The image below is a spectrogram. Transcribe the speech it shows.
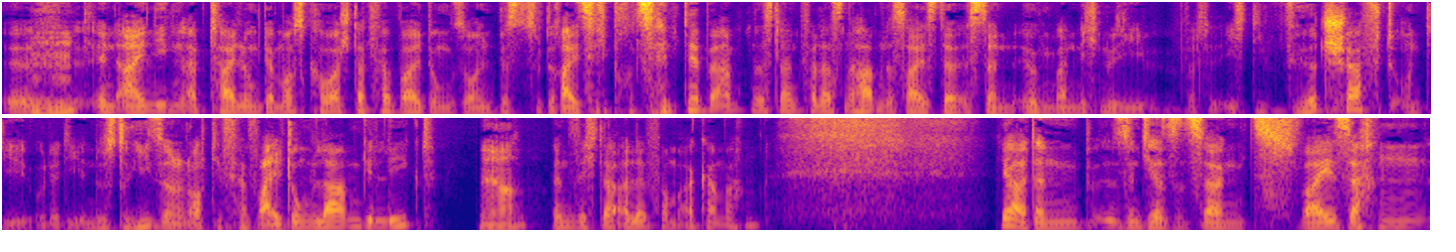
Äh, mhm. In einigen Abteilungen der Moskauer Stadtverwaltung sollen bis zu 30 Prozent der Beamten das Land verlassen haben. Das heißt, da ist dann irgendwann nicht nur die, was weiß ich, die Wirtschaft und die oder die Industrie, sondern auch die Verwaltung lahmgelegt. Ja. Wenn sich da alle vom Acker machen. Ja, dann sind ja sozusagen zwei Sachen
